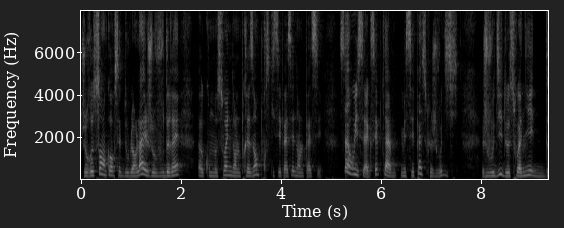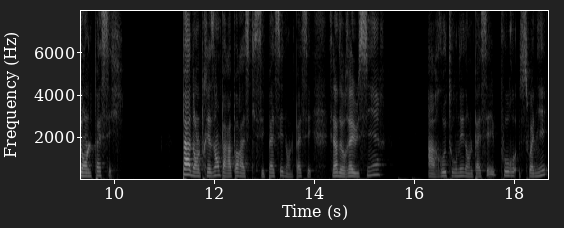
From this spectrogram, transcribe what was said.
je ressens encore cette douleur-là et je voudrais qu'on me soigne dans le présent pour ce qui s'est passé dans le passé. Ça, oui, c'est acceptable, mais c'est pas ce que je vous dis. Je vous dis de soigner dans le passé pas dans le présent par rapport à ce qui s'est passé dans le passé. C'est-à-dire de réussir à retourner dans le passé pour soigner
